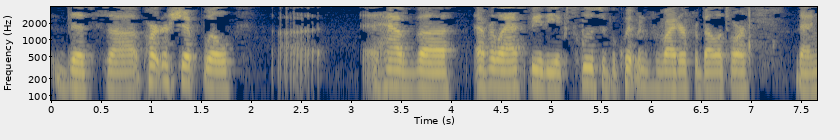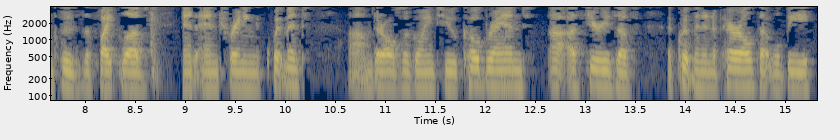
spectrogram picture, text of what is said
this uh, partnership will uh, have uh, Everlast be the exclusive equipment provider for Bellator. That includes the fight gloves and, and training equipment. Um, they're also going to co-brand uh, a series of equipment and apparel that will be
